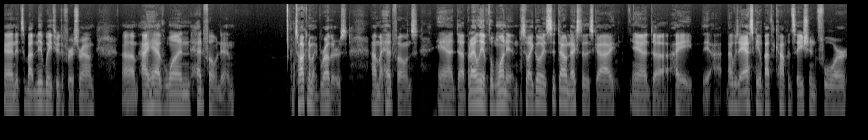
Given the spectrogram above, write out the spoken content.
and it's about midway through the first round. Um, I have one headphone in. I'm talking to my brothers on my headphones, and uh, but I only have the one in. So I go and sit down next to this guy, and uh, I I was asking about the compensation for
